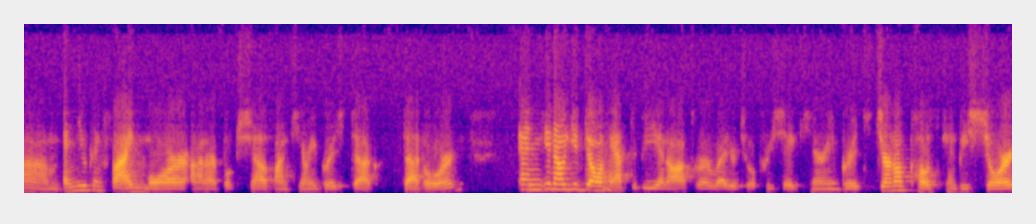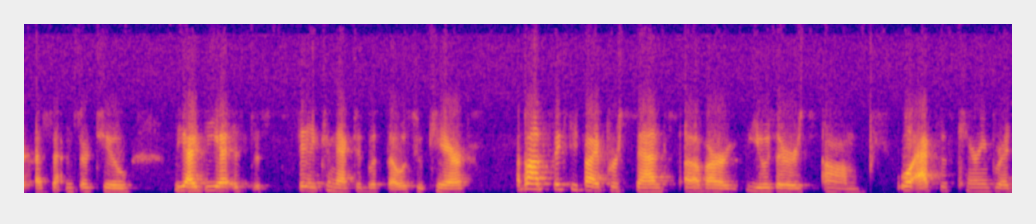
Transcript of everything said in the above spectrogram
Um, and you can find more on our bookshelf on caringbridge.org. And you know, you don't have to be an author or writer to appreciate CaringBridge. Journal posts can be short, a sentence or two. The idea is to stay connected with those who care. About 65% of our users um, will access Caring Bridge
